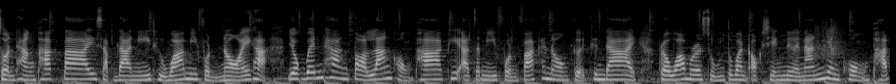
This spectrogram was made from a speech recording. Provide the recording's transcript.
ส่วนทางภาคใต้สัปดาห์นี้ถือว่ามีฝนน้อยค่ะ ยกเว้นทางตอนล่างของภาคที่อาจจะมีฝนฟ้าขนองเกิดขึ้นได้ เพราะว่ามรสุมตะวันออกเฉียงเหนือนั้นยังคงพัด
